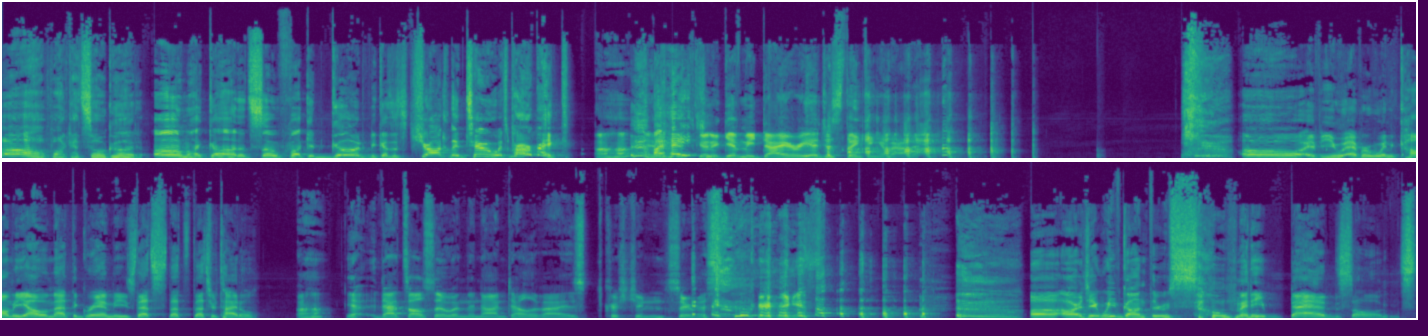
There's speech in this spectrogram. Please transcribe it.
oh, fuck, that's so good. Oh my god, it's so fucking good because it's chocolate too. It's perfect. Uh huh. I hate It's gonna give me diarrhea just thinking about it. Oh, if you ever win comedy album at the Grammys, that's that's that's your title. Uh huh. Yeah, that's also in the non-televised Christian service. Uh, RJ, we've gone through so many bad songs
